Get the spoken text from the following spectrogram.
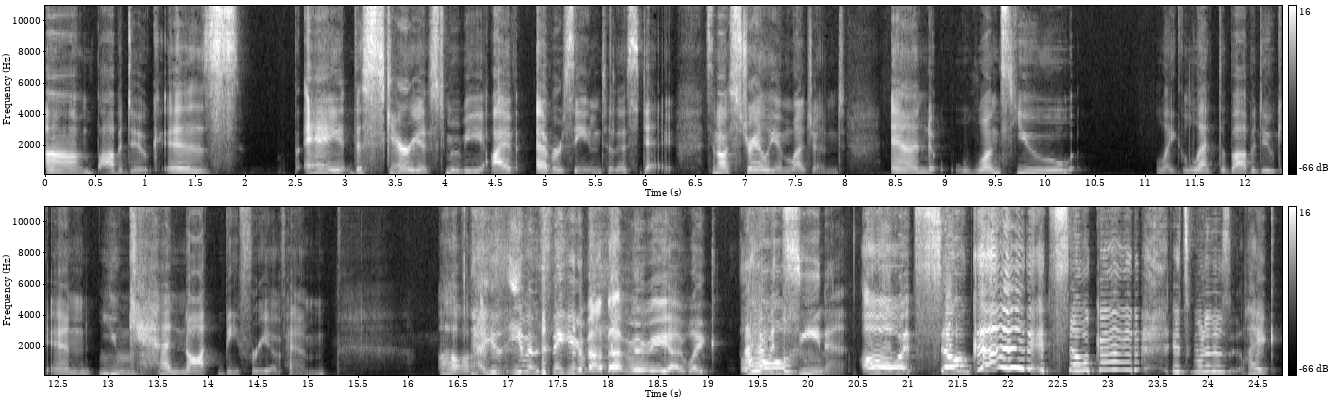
Um, Babadook is a the scariest movie I've ever seen to this day. It's an Australian legend. And once you like let the Babadook in, you mm-hmm. cannot be free of him. Oh, I, was even thinking about that movie, I'm like, I haven't oh. seen it. Oh, it's so good. It's so good. It's one of those like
